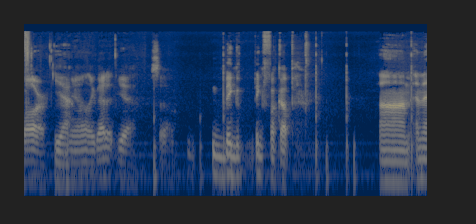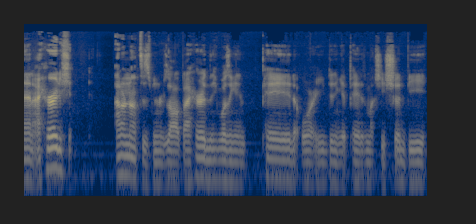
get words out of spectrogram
the bar. yeah, you know, like that. Yeah, so big big fuck up. Um, and then I heard, I don't know if this has been resolved, but I heard that he wasn't getting paid or he didn't get paid as much as he should be,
